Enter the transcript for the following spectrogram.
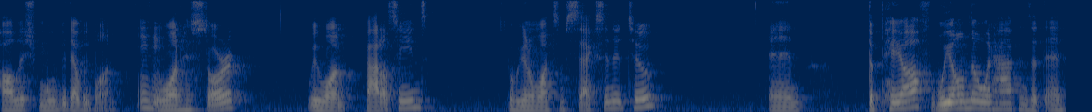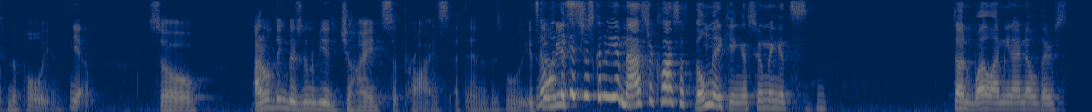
polished movie that we want. We Mhm. want historic, we want battle scenes. We're gonna want some sex in it too. And the payoff, we all know what happens at the end to Napoleon. Yeah. So I don't think there's gonna be a giant surprise at the end of this movie. It's no, I think a it's just going to be a masterclass of filmmaking, assuming it's done well. I mean, I know there's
